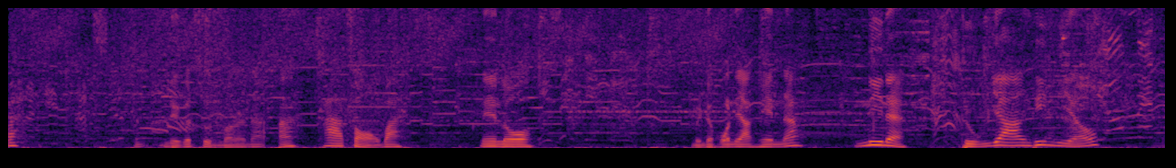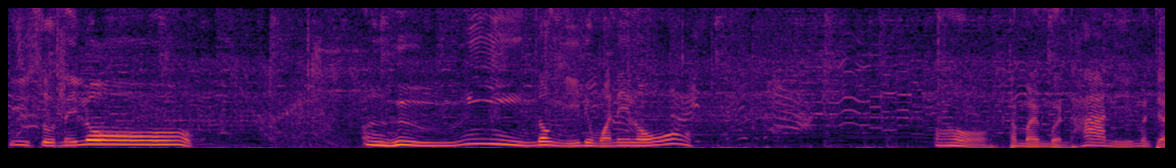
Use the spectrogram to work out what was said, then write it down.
ปะหรือกระสุนมรณะอะท่าสองไปเนโรมีแต่คนอยากเห็นนะ นี่แน่ถุงยางที่เหนียวที่สุดในโลกเออหือต้องอย่างนี้ดูวะเนโรโอ้ทำไมเหมือนท่านี้มันจะ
